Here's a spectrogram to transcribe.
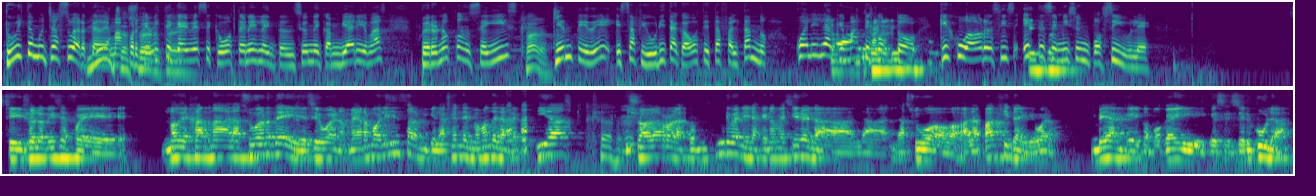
Tuviste mucha suerte, Mucha además, porque suerte. viste que hay veces que vos tenés la intención de cambiar y demás, pero no conseguís Claro. quién te dé esa figurita que a vos te está faltando. ¿Cuál es la que más te costó? que- ¿Qué jugador decís, este se me hizo imposible? Sí, yo lo que hice fue no dejar nada a la suerte y decir, bueno, me armo el Instagram y que la gente me mande las repetidas. Y yo agarro las que me sirven y las que no me sirven las la, la subo a la página y que, bueno, vean que como que hay, que se circula.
